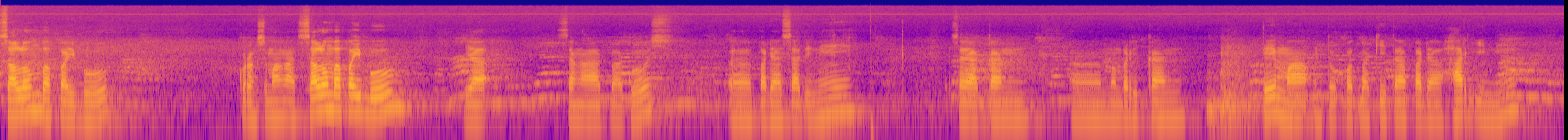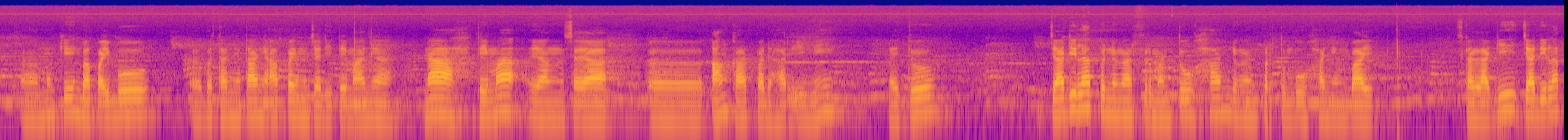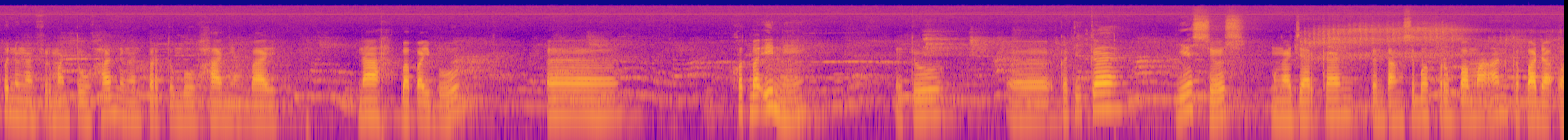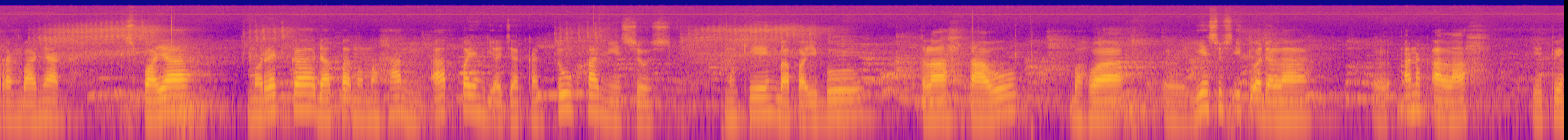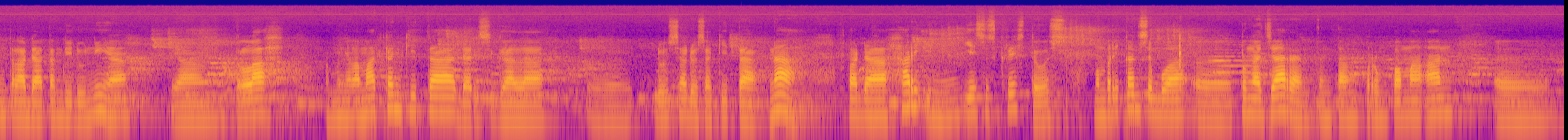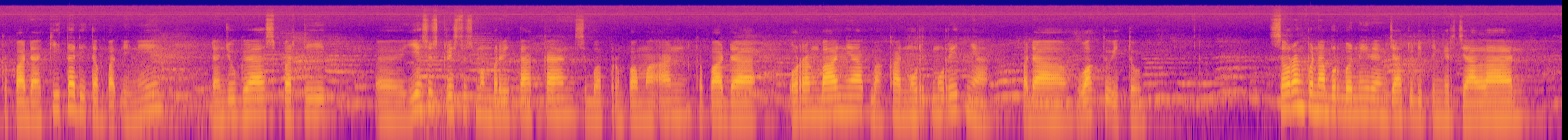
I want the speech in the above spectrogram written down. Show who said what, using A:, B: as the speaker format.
A: Salam Bapak Ibu. Kurang semangat. Salam Bapak Ibu. Ya, sangat bagus. Eh, pada saat ini saya akan eh, memberikan tema untuk khotbah kita pada hari ini. Eh, mungkin Bapak Ibu eh, bertanya-tanya apa yang menjadi temanya. Nah, tema yang saya eh, angkat pada hari ini yaitu jadilah pendengar firman Tuhan dengan pertumbuhan yang baik. Sekali lagi, jadilah pendengar firman Tuhan dengan pertumbuhan yang baik. Nah, Bapak Ibu, eh, khotbah ini itu eh, ketika Yesus mengajarkan tentang sebuah perumpamaan kepada orang banyak supaya mereka dapat memahami apa yang diajarkan Tuhan Yesus. Mungkin Bapak Ibu telah tahu bahwa eh, Yesus itu adalah eh, anak Allah yaitu yang telah datang di dunia yang telah menyelamatkan kita dari segala eh, dosa-dosa kita. Nah, pada hari ini Yesus Kristus memberikan sebuah uh, pengajaran tentang perumpamaan uh, kepada kita di tempat ini dan juga seperti Yesus Kristus memberitakan sebuah perumpamaan kepada orang banyak bahkan murid-muridnya pada waktu itu. Seorang penabur benih yang jatuh di pinggir jalan,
